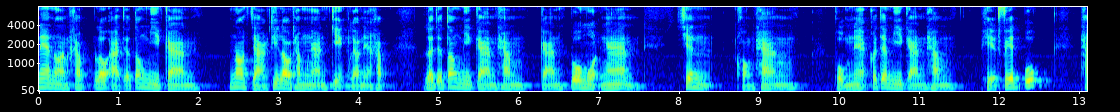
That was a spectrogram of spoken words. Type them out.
แน่นอนครับเราอาจจะต้องมีการนอกจากที่เราทำงานเก่งแล้วเนี่ยครับเราจะต้องมีการทำการโปรโมทงาน เช่นของทาง ผมเนี่ยก็จะมีการทำเพจ Facebook ท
